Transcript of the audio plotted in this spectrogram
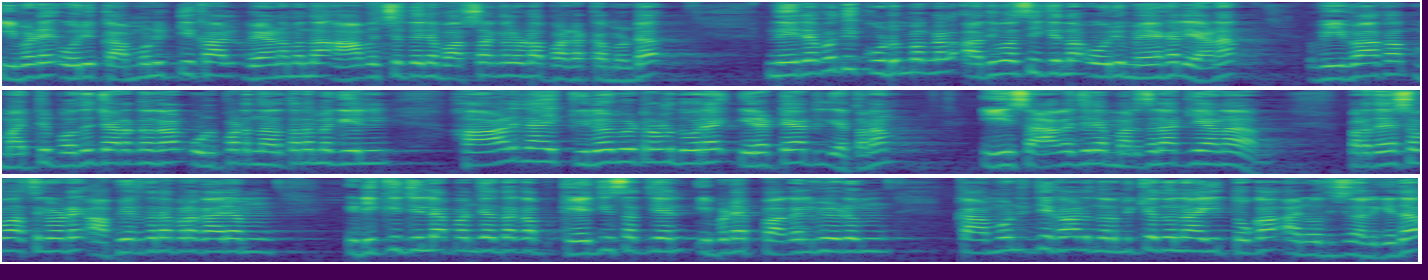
ഇവിടെ ഒരു കമ്മ്യൂണിറ്റി ഹാൾ വേണമെന്ന ആവശ്യത്തിന് വർഷങ്ങളുടെ പഴക്കമുണ്ട്. നിരവധി കുടുംബങ്ങൾ അധിവസിക്കുന്ന ഒരു മേഖലയാണ് വിവാഹം. മറ്റു പൊതുചടങ്ങുകൾ ഉൾപ്പെടെ നടത്തണമെങ്കിൽ ഹാളിനായി കിലോമീറ്ററുകൾ ദൂരെ ഇരട്ടയാട്ടിൽ എത്തണം. ഈ സാഹചര്യം മനസ്സിലാക്കിയാണ് പ്രദേശവാസികളുടെ അഭ്യർത്ഥന പ്രകാരം ഇടുക്കി ജില്ലാ പഞ്ചായത്ത് അംഗം കെ ജി സത്യൻ ഇവിടെ പകൽ വീടും കമ്മ്യൂണിറ്റി ഹാൾ നിർമ്മിക്കുന്നതിനായി തുക അനുവദിച്ചു നൽകിയത്.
